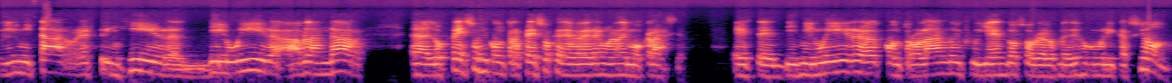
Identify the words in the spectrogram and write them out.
limitar, restringir, diluir, ablandar los pesos y contrapesos que debe haber en una democracia este, disminuir eh, controlando, influyendo sobre los medios de comunicación,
